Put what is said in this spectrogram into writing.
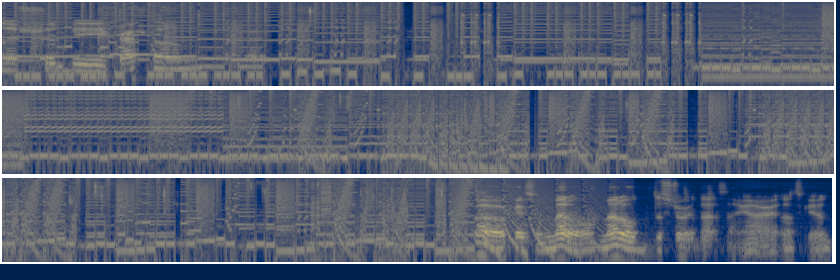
Weakness should be Crash Bomb. Oh, okay, so metal. Metal destroyed that thing. Alright, that's good.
